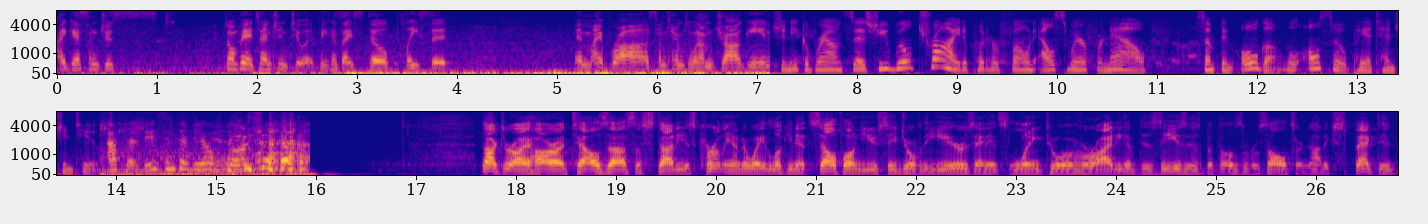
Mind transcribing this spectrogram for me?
I guess I'm just don't pay attention to it because I still place it in my bra sometimes when I'm jogging. Shanika Brown says she will try to put her phone elsewhere for now. Something Olga will also pay attention to. After this interview, of course. Dr. Aihara tells us a study is currently underway looking at cell phone usage over the years and its link to a variety of diseases, but those results are not expected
